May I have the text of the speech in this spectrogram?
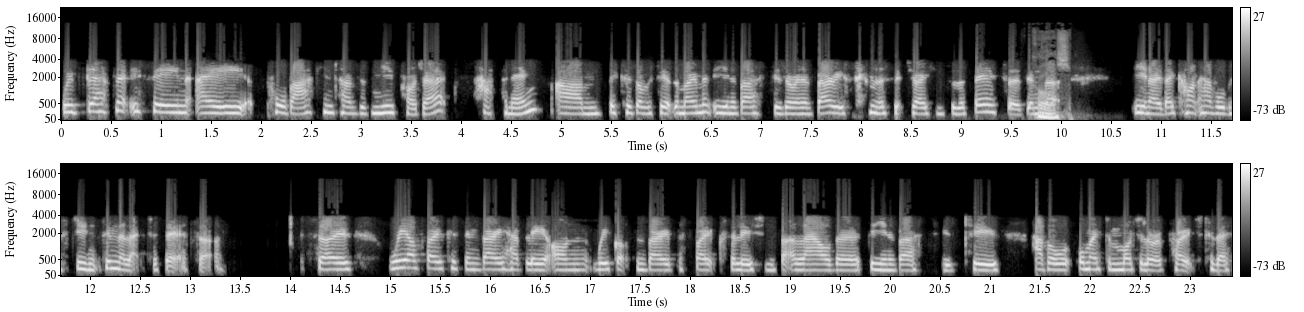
we've definitely seen a pullback in terms of new projects happening um, because obviously at the moment the universities are in a very similar situation to the theatres in that you know they can't have all the students in the lecture theatre. So we are focusing very heavily on we've got some very bespoke solutions that allow the, the universities to have a, almost a modular approach to their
